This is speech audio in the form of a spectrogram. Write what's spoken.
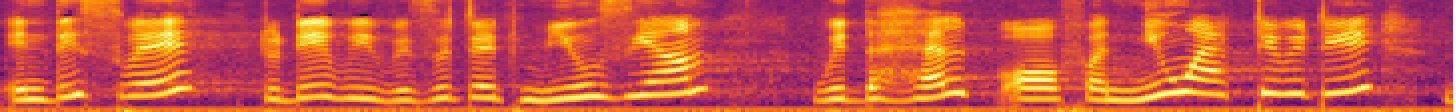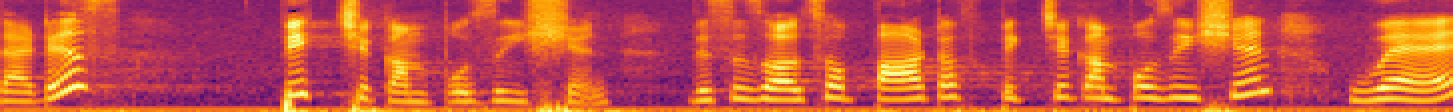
in this way today we visited museum with the help of a new activity that is picture composition. This is also part of picture composition where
